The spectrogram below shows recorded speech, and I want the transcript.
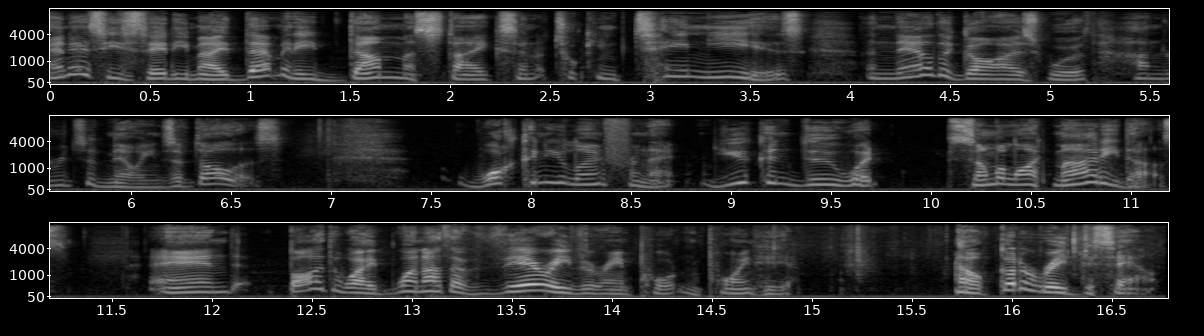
and as he said he made that many dumb mistakes and it took him 10 years and now the guy is worth hundreds of millions of dollars. What can you learn from that? You can do what someone like Marty does. And by the way one other very very important point here. I've got to read this out.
